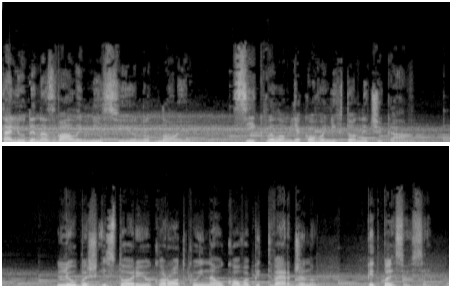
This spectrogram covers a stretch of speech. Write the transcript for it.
Та люди назвали місію нудною, сіквелом якого ніхто не чекав. Любиш історію коротку і науково підтверджену? Підписуйся.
